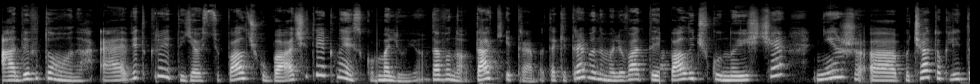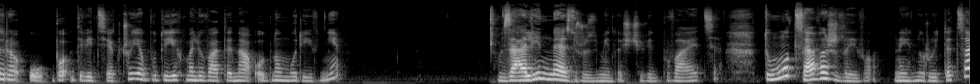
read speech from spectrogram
А дифтонг Е відкритий. Я ось цю паличку, бачите, як низько малюю. Та воно так і треба. Так і треба намалювати паличку нижче, ніж е, початок літери У. Бо дивіться, якщо я буду їх малювати на одному рівні. Взагалі не зрозуміло, що відбувається. Тому це важливо. Не ігноруйте це,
